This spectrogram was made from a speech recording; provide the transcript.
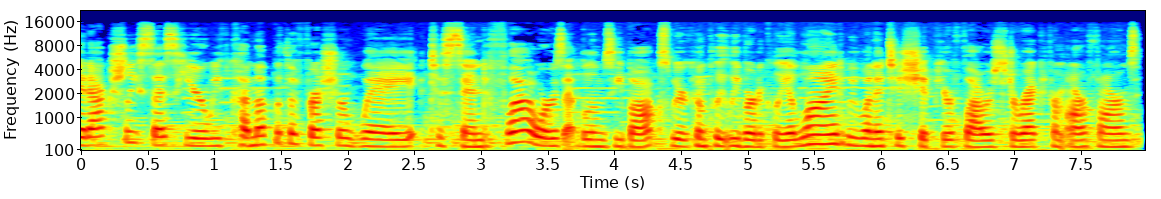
it actually says here, we've come up with a fresher way to send flowers at Bloomsy Box. We are completely vertically aligned. We wanted to ship your flowers direct from our farms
